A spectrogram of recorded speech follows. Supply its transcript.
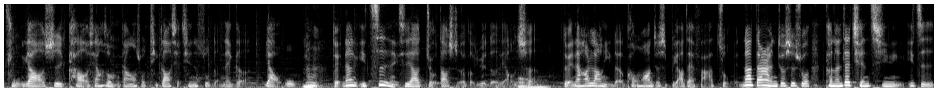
主要是靠像是我们刚刚说提高血清素的那个药物。嗯，对，那一次你是要九到十二个月的疗程。哦，对，然后让你的恐慌就是不要再发作。那当然就是说，可能在前期你一直。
